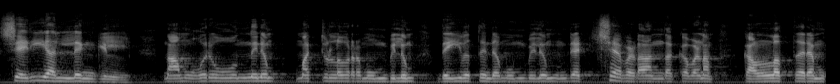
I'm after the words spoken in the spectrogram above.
ശരിയല്ലെങ്കിൽ നാം ഓരോന്നിനും മറ്റുള്ളവരുടെ മുമ്പിലും ദൈവത്തിന്റെ മുമ്പിലും രക്ഷപ്പെടാൻ തക്കവണ്ണം കള്ളത്തരം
